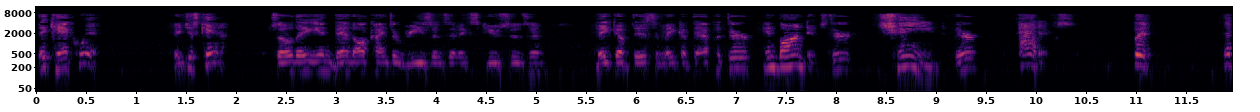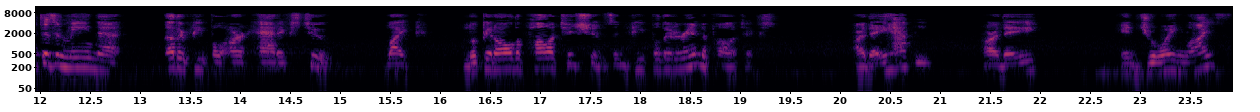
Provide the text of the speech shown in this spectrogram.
They can't quit. They just can't. So they invent all kinds of reasons and excuses and make up this and make up that, but they're in bondage. They're chained. They're addicts. But that doesn't mean that other people aren't addicts too. Like, look at all the politicians and people that are into politics. Are they happy? Are they enjoying life?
